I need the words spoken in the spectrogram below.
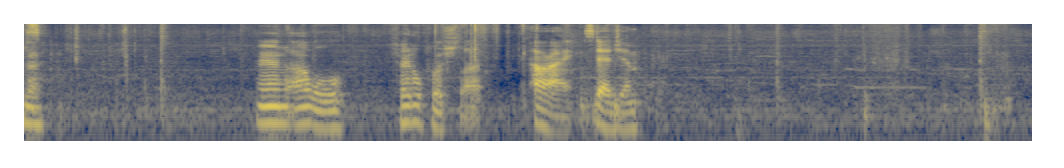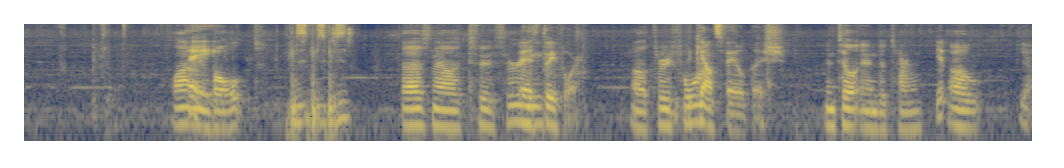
Okay. And I will fatal push that. All right, it's dead, Jim. Lightning Hey. bolt. That is now a two three. It's three four. Oh, three four. It counts fatal push. until end of turn. Yep. Oh, yeah.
